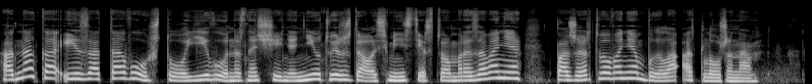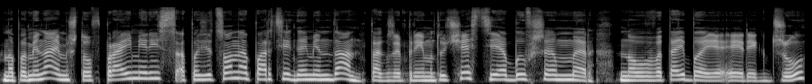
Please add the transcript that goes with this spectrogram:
Однако из-за того, что его назначение не утверждалось Министерством образования, пожертвование было отложено. Напоминаем, что в праймерис оппозиционная партия Гаминдан также примет участие бывший мэр Нового Тайбэя Эрик Джу,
